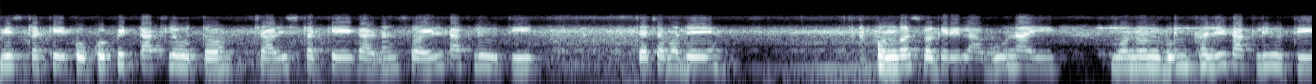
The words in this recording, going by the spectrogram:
वीस टक्के कोकोपीट टाकलं होतं. चाळीस टक्के गार्डन सॉईल टाकली होती. त्याच्यामध्ये फंगस वगैरे लागू नाही म्हणून बुंखली टाकली होती.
